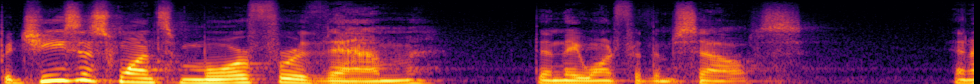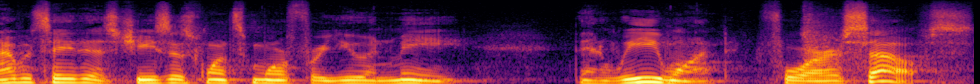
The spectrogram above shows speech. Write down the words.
But Jesus wants more for them than they want for themselves. And I would say this Jesus wants more for you and me than we want for ourselves.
